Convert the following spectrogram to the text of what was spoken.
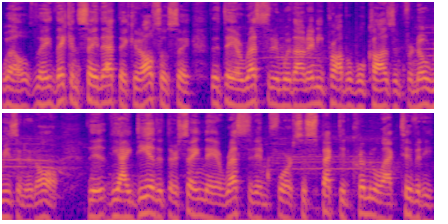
Well, they, they can say that. They could also say that they arrested him without any probable cause and for no reason at all. The, the idea that they're saying they arrested him for suspected criminal activity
